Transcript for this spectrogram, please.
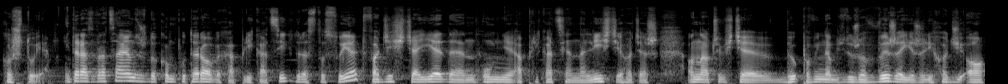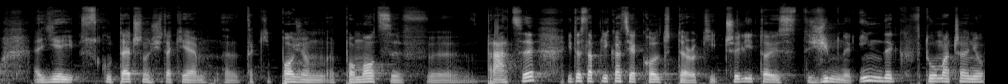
kosztuje. I teraz wracając już do komputerowych aplikacji, które stosuję, 21 u mnie aplikacja na liście, chociaż ona oczywiście by, powinna być dużo wyżej, jeżeli chodzi o jej skuteczność i takie, e, taki poziom pomocy w, w pracy. I to jest aplikacja Cold Turkey, czyli to jest zimny indyk w tłumaczeniu.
